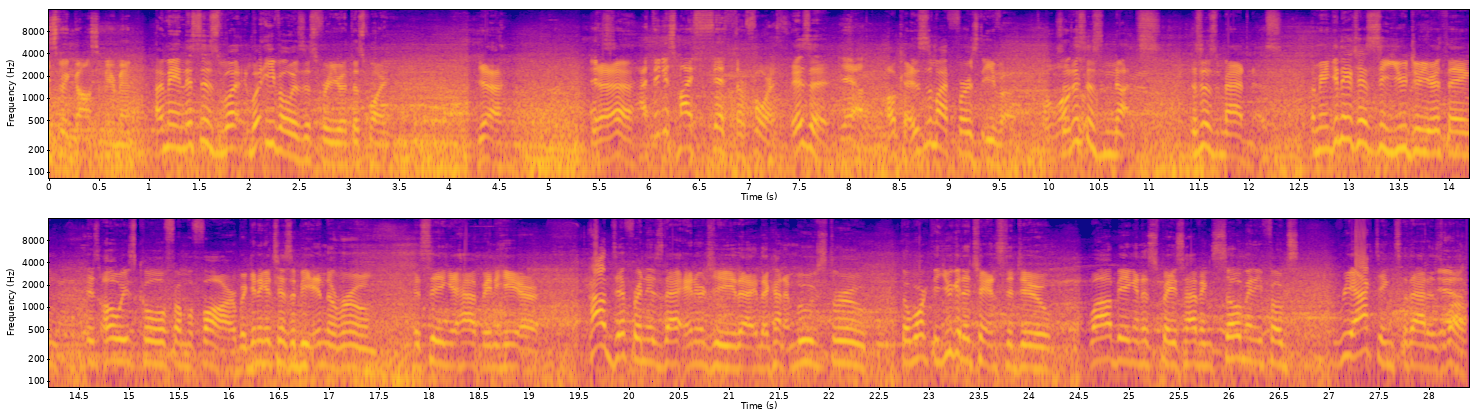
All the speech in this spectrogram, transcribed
It's been awesome here, man. I mean, this is what what Evo is this for you at this point? Yeah. Yeah. I think it's my fifth or fourth. Is it? Yeah. Okay, this is my first Evo. Well, so this is nuts. This is madness. I mean, getting a chance to see you do your thing is always cool from afar, but getting a chance to be in the room and seeing it happen here, how different is that energy that, that kind of moves through the work that you get a chance to do while being in a space, having so many folks reacting to that as well?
